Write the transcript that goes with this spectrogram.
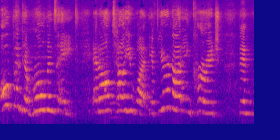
open to Romans 8. And I'll tell you what, if you're not encouraged, then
